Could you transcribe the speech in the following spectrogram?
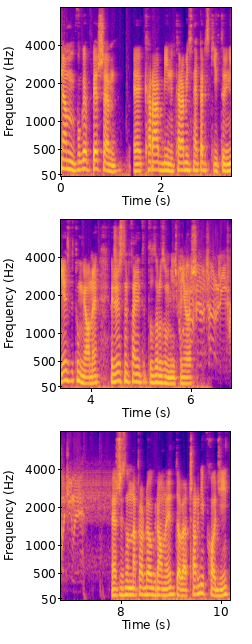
nam w ogóle po pierwsze yy, karabin, karabin snajperski, który nie jest wytłumiony, że jestem w stanie to, to zrozumieć, ponieważ Charlie, wchodzimy! że są naprawdę ogromny. Dobra, Charlie wchodzi.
